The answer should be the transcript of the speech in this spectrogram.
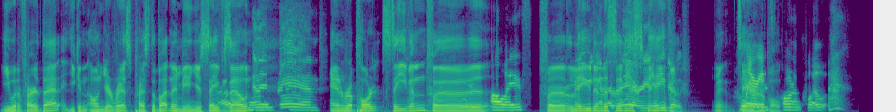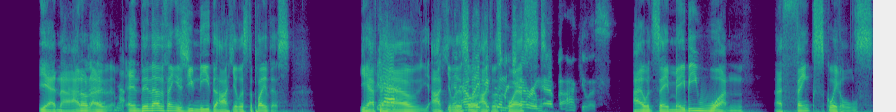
You would have heard that. You can on your wrist press the button and be in your safe Yep, zone And then banned. and report Stephen for Always for For lewd and lascivious behavior. joke. Eh, hilarious, Terrible. quote unquote. Yeah, no, I don't. I, No. And then the other thing is, you need the Oculus to play this. You have to Yeah. have And Oculus how or many Oculus in the chat room Quest. have the Oculus? I would say maybe one. I think Squiggles,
